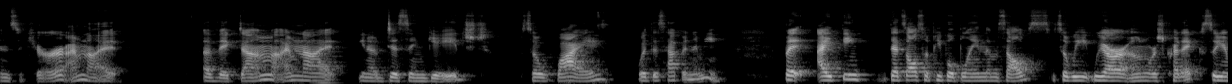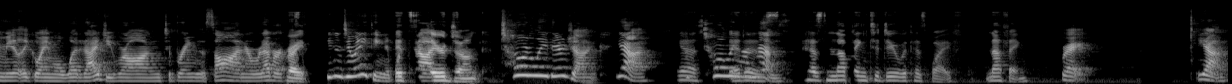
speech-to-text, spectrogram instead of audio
insecure. I'm not a victim. I'm not, you know, disengaged. So why would this happen to me? But I think that's also people blame themselves. So we we are our own worst critics. So you're immediately going, well, what did I do wrong to bring this on or whatever? Right. You didn't do anything to it's their junk. Totally their junk. Yeah. Yes, totally it is. Has nothing to do with his wife. Nothing. Right. Yeah.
